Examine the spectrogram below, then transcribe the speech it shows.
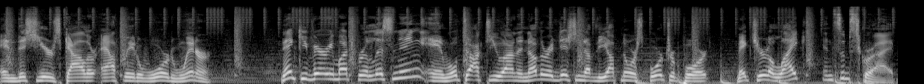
and this year's Scholar Athlete Award winner. Thank you very much for listening, and we'll talk to you on another edition of the Up North Sports Report. Make sure to like and subscribe.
